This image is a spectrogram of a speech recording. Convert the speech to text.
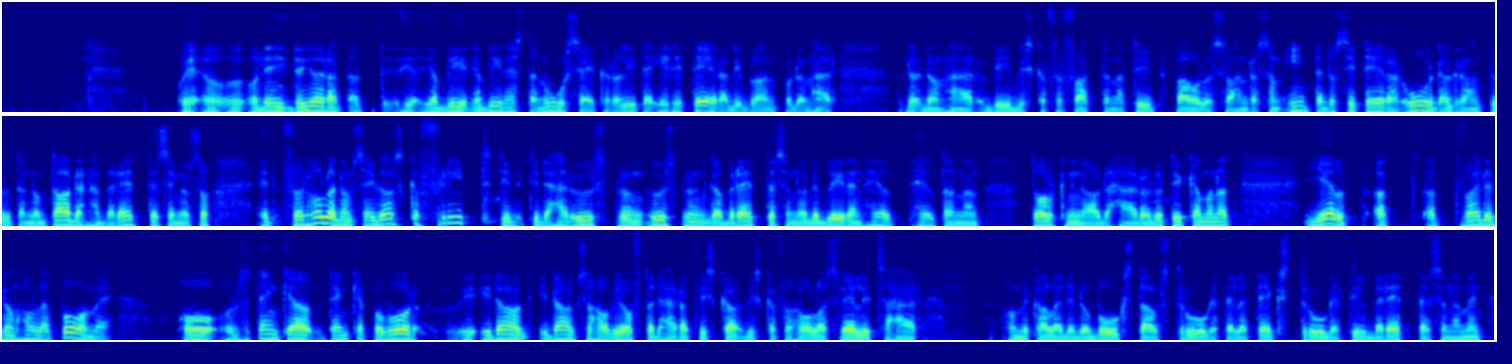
Och, och, och det, det, gör att, att jag, blir, jag blir nästan osäker och lite irriterad ibland på de här de här bibliska författarna, typ Paulus och andra, som inte då citerar ordagrant utan de tar den här berättelsen och så förhåller de sig ganska fritt till, till den här ursprung, ursprungliga berättelsen och det blir en helt, helt annan tolkning av det här och då tycker man att hjälp, att, att vad är det de håller på med? Och, och så tänker jag tänker på vår, idag, idag så har vi ofta det här att vi ska, vi ska förhålla oss väldigt så här, om vi kallar det då bokstavstroget eller texttroget till berättelserna, men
